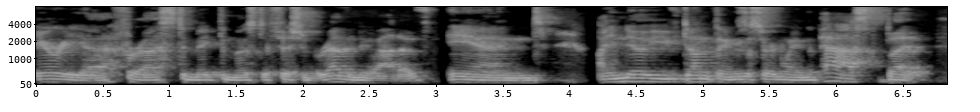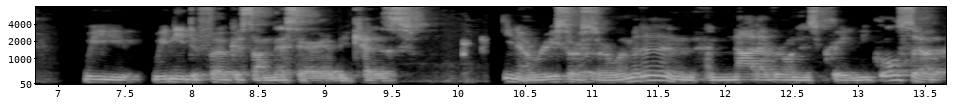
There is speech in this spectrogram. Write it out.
area for us to make the most efficient revenue out of. And I know you've done things a certain way in the past, but we we need to focus on this area because you know resources are limited and, and not everyone is created equal. So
